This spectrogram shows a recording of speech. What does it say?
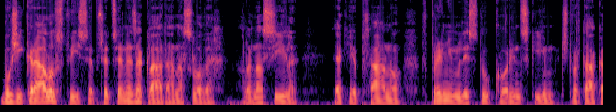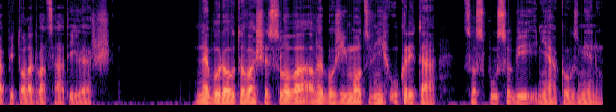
Boží království se přece nezakládá na slovech, ale na síle, jak je psáno v prvním listu korinským, čtvrtá kapitola, 20. verš. Nebudou to vaše slova, ale Boží moc v nich ukrytá, co způsobí nějakou změnu.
